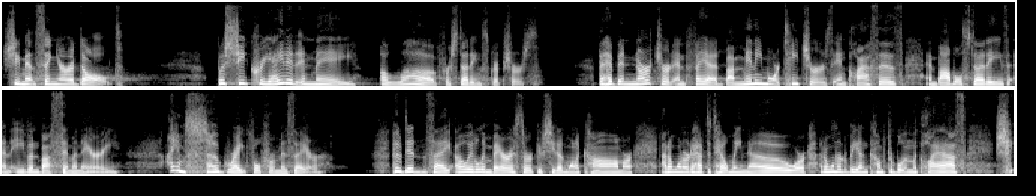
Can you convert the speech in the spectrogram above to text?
she meant senior adult. But she created in me a love for studying scriptures that had been nurtured and fed by many more teachers in classes and Bible studies and even by seminary. I am so grateful for Ms. Zayer, who didn't say, Oh, it'll embarrass her if she doesn't want to come, or I don't want her to have to tell me no, or I don't want her to be uncomfortable in the class. She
